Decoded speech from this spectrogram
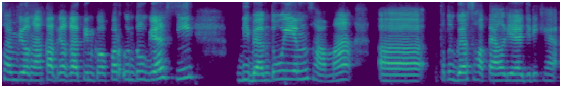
sambil ngangkat-ngangkatin koper. Untungnya sih dibantuin sama uh, petugas hotelnya. Jadi kayak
